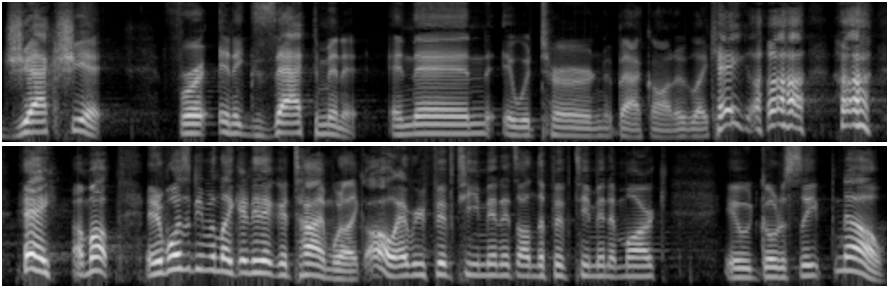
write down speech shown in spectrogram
jack shit for an exact minute. And then it would turn back on. It would be like, hey, hey, I'm up. And it wasn't even like anything at a time where like, oh, every 15 minutes on the 15 minute mark, it would go to sleep. No,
